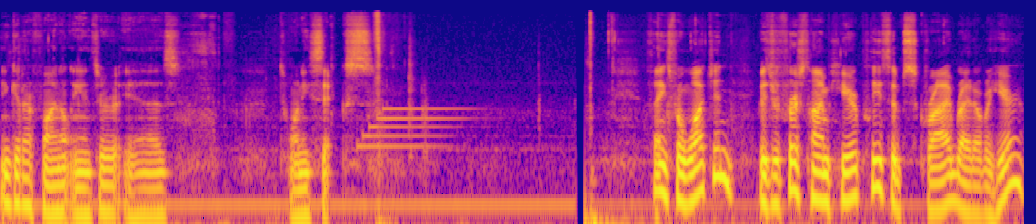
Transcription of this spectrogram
and get our final answer as 26. Thanks for watching. If it's your first time here, please subscribe right over here.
